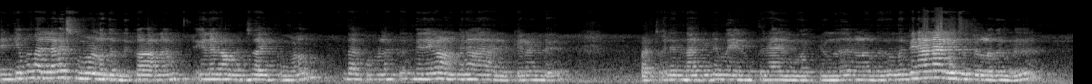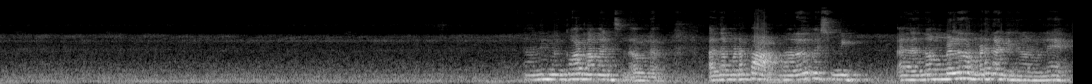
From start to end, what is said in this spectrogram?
എനിക്കപ്പോ നല്ല വിഷമമുള്ളതുണ്ട്. കാരണം ഇങ്ങനെ കമന്റ്സ് വായിക്കുമ്പോഴും ഇതാക്കുമ്പോഴൊക്കെ ഇങ്ങനെ കാണുമ്പോൾ ഞാൻ ആലോചിക്കലുണ്ട്. പഠിച്ചവൻ എന്താക്കിയിട്ട് മേനത്തിന് അനുഭവിക്കുന്നത് എന്നുള്ളത്. എന്നൊക്കെ ഞാൻ ആലോചിച്ചിട്ടുള്ളതുണ്ട്. നിങ്ങൾക്ക് പറഞ്ഞാൽ മനസ്സിലാവില്ല. അത് നമ്മുടെ പാർട്ണർ വിഷമി നമ്മൾ നമ്മുടെ കണ്ണിൽ കാണൂലേ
